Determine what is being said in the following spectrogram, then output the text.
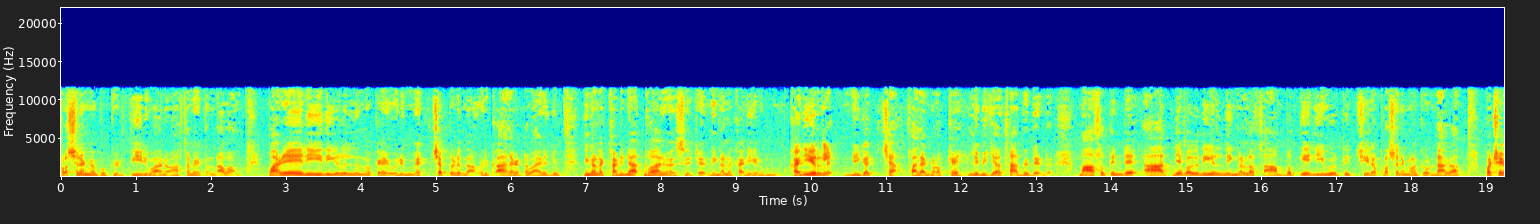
പ്രശ്നങ്ങൾക്കൊക്കെ ഒരു തീരുമാനം ആ സമയത്തുണ്ടാവാം. പഴയ രീതികളിൽ നിന്നൊക്കെ ഒരു മെച്ചപ്പെടുന്ന ഒരു കാലഘട്ടമായിരിക്കും. നിങ്ങളുടെ കഠിനാധ്വാനം അനുസരിച്ച് നിങ്ങളുടെ കരിയർ കരിയറിൽ മികച്ച ഫലങ്ങളൊക്കെ ലഭിക്കാൻ സാധ്യതയുണ്ട്. മാസത്തിന്റെ ആദ്യ പകുതിയിൽ നിങ്ങളുടെ സാമ്പത്തിക ജീവിതത്തിൽ ചില പ്രശ്നങ്ങളൊക്കെ ഉണ്ടാകാം. പക്ഷേ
